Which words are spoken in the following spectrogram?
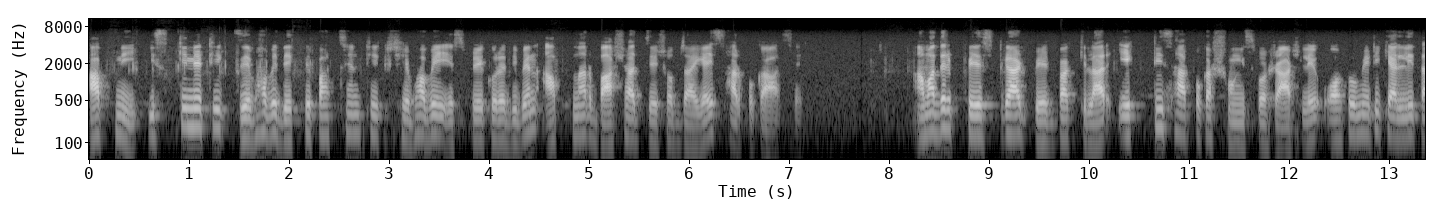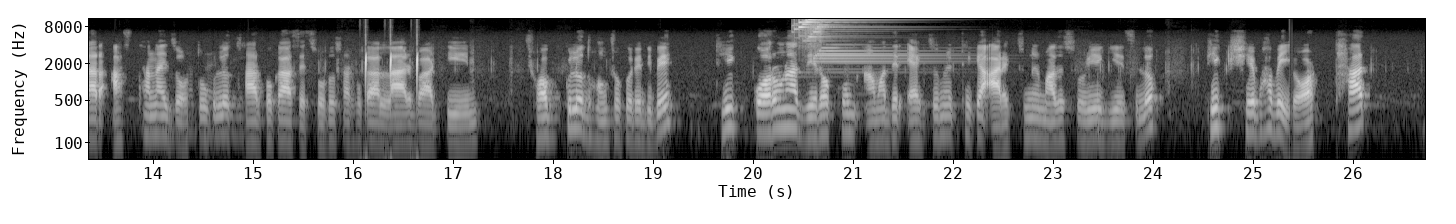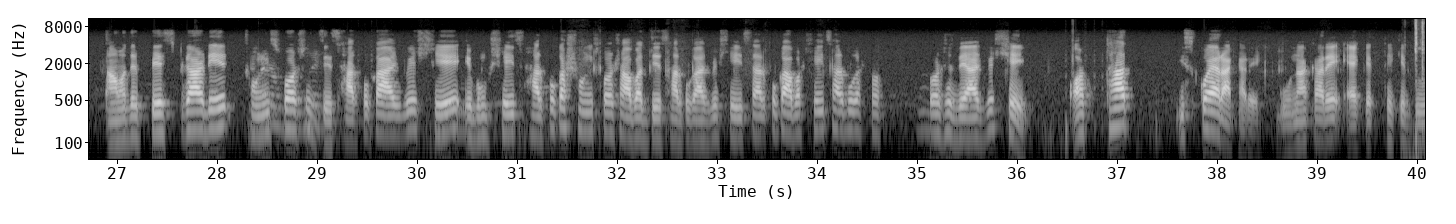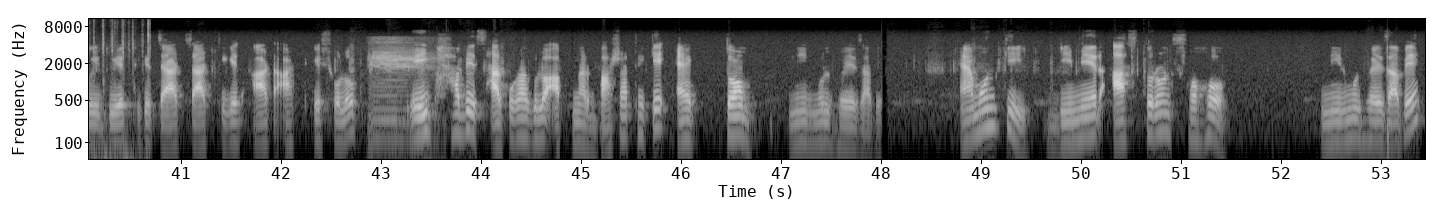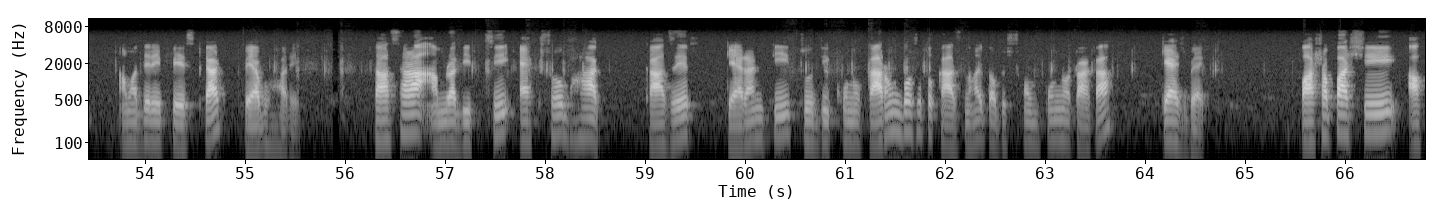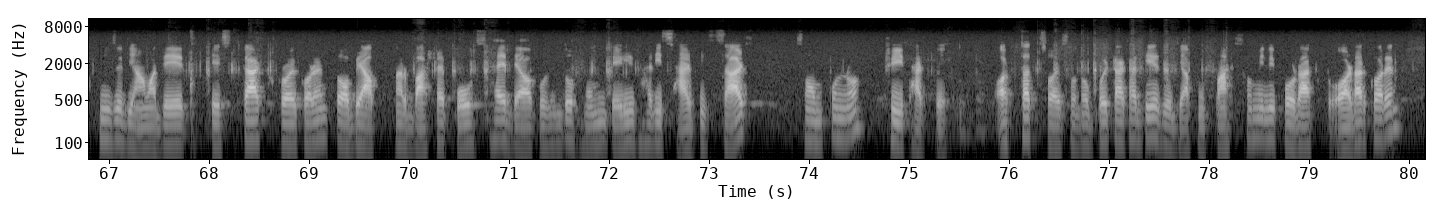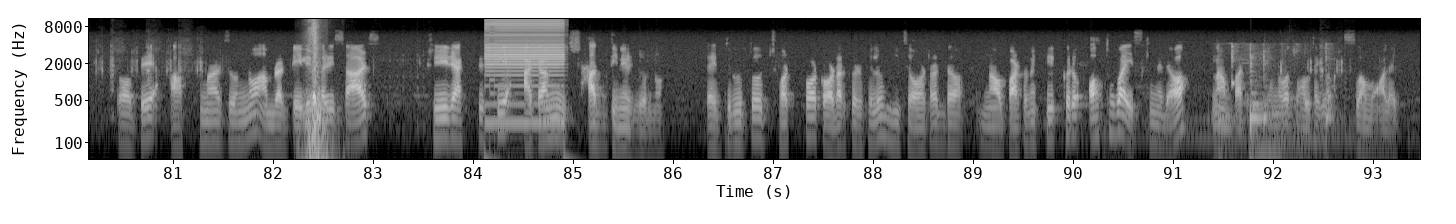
আপনি স্কিনে ঠিক যেভাবে দেখতে পাচ্ছেন, ঠিক সেভাবেই স্প্রে করে দিবেন। আপনার বাসার যেসব জায়গায় ছারপোকা আছে। আমাদের পেস্ট গার্ড বেডবাগ কিলার একটি ছারপোকার সংস্পর্শে আসলে অটোমেটিক্যালি তার আস্থানায় যতগুলো সারপোকা আছে, ছোট ছারপোকা লার্ভা ডিম, সবগুলো ধ্বংস করে দিবে। ঠিক করোনা যেরকম আমাদের একজনের থেকে আরেকজনের মাঝে ছড়িয়ে গিয়েছিল, ঠিক সেভাবেই, অর্থাৎ আমাদের পেস্ট গার্ডের সংস্পর্শে যে সারপোকা আসবে সে এবং সেই সারপোকার সংস্পর্শে আবার যে সারপোকা আসবে, সেই ছারপোকা আবার সেই ছারপোকার সংস্পর্শে যে আসবে সেই অর্থাৎ স্কোয়ার আকারে, গুণ আকারে একের থেকে দুই, দুইয়ের থেকে চার চার থেকে আট আট থেকে ষোলো, এইভাবে ছারপোকাগুলো আপনার বাসা থেকে একদম নির্মূল হয়ে যাবে। এমনকি ডিমের আস্তরণ সহ নির্মূল হয়ে যাবে আমাদের এই পেস্ট গার্ড ব্যবহারে। তাছাড়া আমরা দিচ্ছি একশো ভাগ কাজের গ্যারান্টি যদি কোনো কারণবশত কাজ না হয়, তবে সম্পূর্ণ টাকা ক্যাশব্যাক পাশাপাশি আপনি যদি আমাদের টেস্ট কার্ড ক্রয় করেন, তবে আপনার বাসায় পৌঁছায় দেওয়া পর্যন্ত হোম ডেলিভারি সার্ভিস চার্জ সম্পূর্ণ ফ্রি থাকবে। অর্থাৎ ছয়শো নব্বই টাকা দিয়ে যদি আপনি পাঁচশো মিলি প্রোডাক্ট অর্ডার করেন, তবে আপনার জন্য আমরা ডেলিভারি চার্জ ফ্রি রাখতেছি আগামী সাত দিনের জন্য। তাই দ্রুত ঝটপট অর্ডার করে ফেলুন। নিচে অর্ডার দেওয়া নাও বাটনে ক্লিক করে অথবা স্ক্রিনে দেওয়া নাম্বারে ধন্যবাদ, ভালো থাকবেন। আসসালামু আলাইকুম।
